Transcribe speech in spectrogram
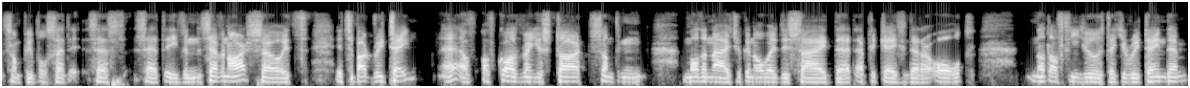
some people said says, said even seven R's. So it's it's about retain. Uh, of, of course, when you start something modernized, you can always decide that applications that are old, not often used, that you retain them.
